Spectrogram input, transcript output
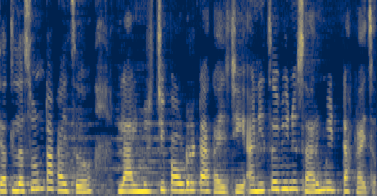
त्यात लसूण टाकायचं लाल मिरची पावडर टाकायची आणि चवीनुसार मीठ टाकायचं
